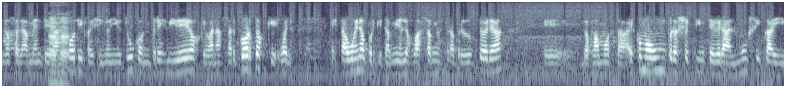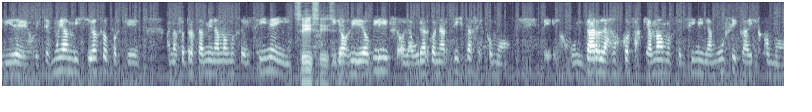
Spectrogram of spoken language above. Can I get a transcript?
no solamente a Spotify, sino en YouTube, con tres videos que van a ser cortos, que bueno, está bueno porque también los va a hacer nuestra productora. Eh, los vamos a es como un proyecto integral música y video ¿viste? es muy ambicioso porque a nosotros también amamos el cine y, y los videoclips o laburar con artistas es como eh, juntar las dos cosas que amamos el cine y la música y es como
